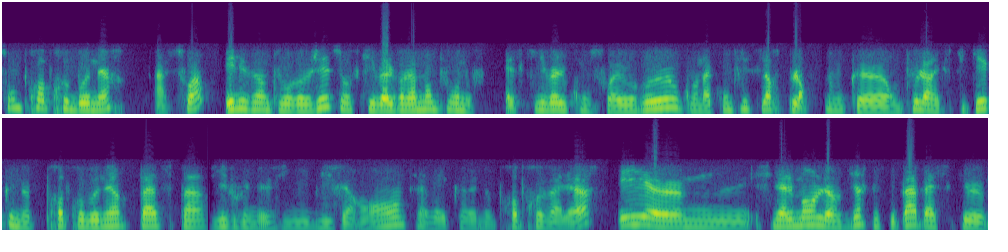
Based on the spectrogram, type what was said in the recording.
son propre bonheur à soi et les interroger sur ce qu'ils veulent vraiment pour nous. Est-ce qu'ils veulent qu'on soit heureux ou qu'on accomplisse leur plan? Donc euh, on peut leur expliquer que notre propre bonheur passe par vivre une vie différente avec euh, nos propres valeurs et euh, finalement leur dire que c'est pas parce que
